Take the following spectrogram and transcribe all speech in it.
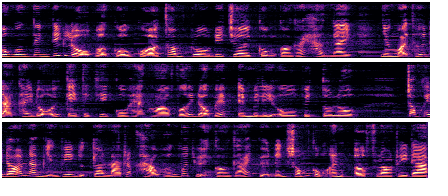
Một nguồn tin tiết lộ vợ cũ của Tom Cruise đi chơi cùng con gái hàng ngày, nhưng mọi thứ đã thay đổi kể từ khi cô hẹn hò với đầu bếp Emilio Vitolo. Trong khi đó, nam diễn viên được cho là rất hào hứng với chuyện con gái chuyển đến sống cùng anh ở Florida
